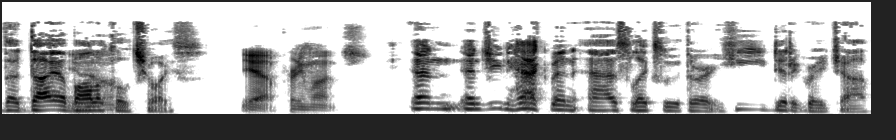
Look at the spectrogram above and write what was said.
The diabolical choice. Yeah, pretty much. And, and Gene Hackman as Lex Luthor, he did a great job.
